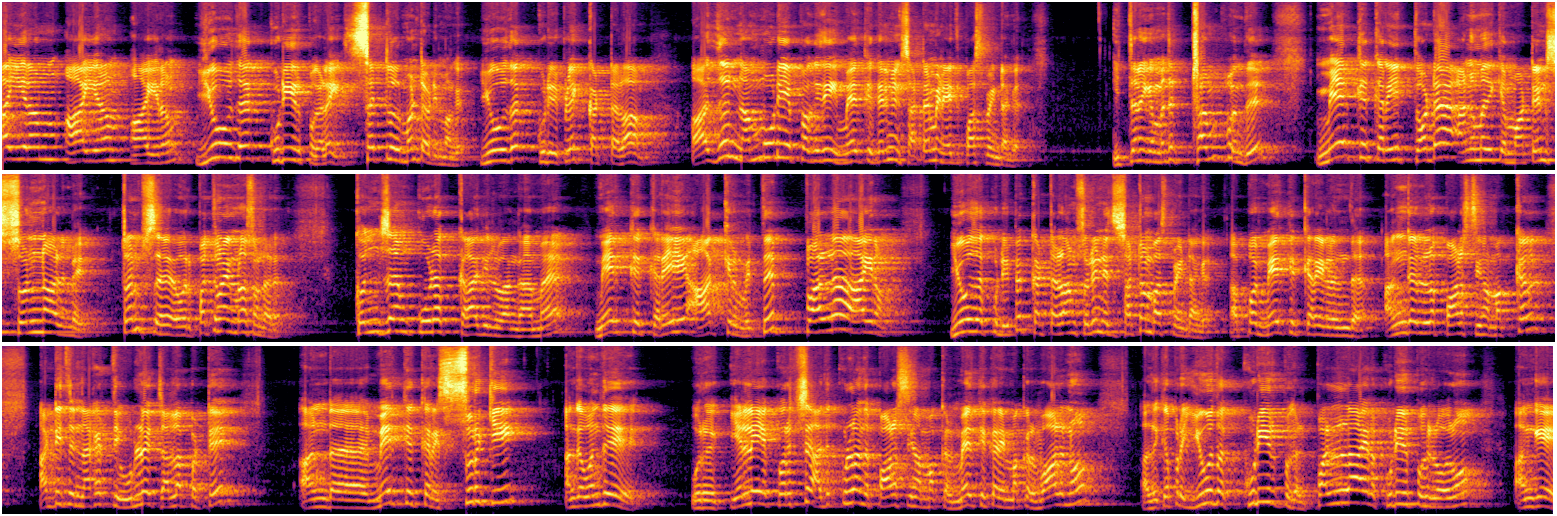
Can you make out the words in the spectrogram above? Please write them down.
ஆயிரம் ஆயிரம் ஆயிரம் யூத குடியிருப்புகளை செட்டில்மெண்ட் அப்படிம்பாங்க. யூத குடியிருப்புகளை கட்டலாம். அது நம்முடைய பகுதி. மேற்கு கரை சட்டமே நேற்று பாஸ் பண்ணிட்டாங்க. இத்தனைக்கும் வந்து ட்ரம்ப் வந்து மேற்கு கரையை தொட அனுமதிக்க மாட்டேன்னு சொன்னாலுமே ட்ரம்ப் ஒரு பத்து நாளைக்கு முன்னாடி சொன்னார். கொஞ்சம் கூட காதில் வாங்காமல் மேற்கு கரையை ஆக்கிரமித்து பல ஆயிரம் யூத குடியிருப்பை கட்டலாம்னு சொல்லி நேற்று சட்டம் பாஸ் பண்ணிட்டாங்க. அப்போ மேற்கு கரையில் இருந்த அங்கே உள்ள பாலஸ்தீன மக்கள் அடித்து நகர்த்தி உள்ளே தள்ளப்பட்டு அந்த மேற்கு கரை சுருக்கி அங்கே வந்து ஒரு எல்லையை குறைச்சி அதுக்குள்ளே அந்த பாலஸ்தீன மக்கள் மேற்கு கரை மக்கள் வாழணும். அதுக்கப்புறம் யூத குடியிருப்புகள் பல்லாயிரம் குடியிருப்புகள் வரும். அங்கே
